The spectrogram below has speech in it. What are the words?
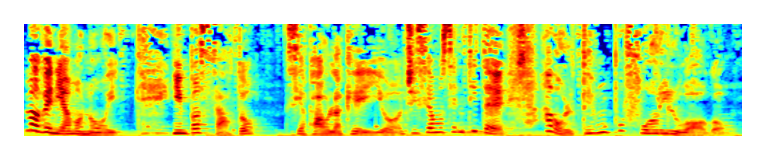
Ma veniamo a noi. In passato, sia Paola che io ci siamo sentite a volte un po' fuori luogo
